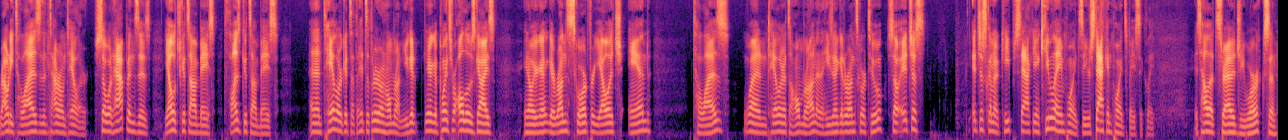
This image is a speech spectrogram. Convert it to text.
Rowdy Tellez and then Tyrone Taylor. So what happens is Yelich gets on base, Tellez gets on base, and then Taylor gets a, hits a three run home run. You get you're gonna get points for all those guys. You know you're gonna get runs scored for Yelich and Tellez when Taylor hits a home run, and then he's gonna get a run score too. So it just it's just gonna keep stacking, accumulating points. So you're stacking points basically. Is how that strategy works and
